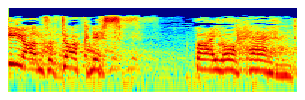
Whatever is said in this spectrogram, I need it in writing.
Eons of darkness. By your hand.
